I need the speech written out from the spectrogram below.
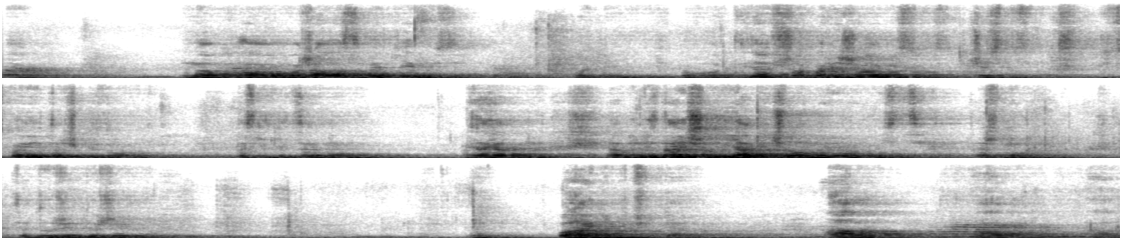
так? Вона була, вважала себе кимось. Я що переживав Ісус? Чисто з людської точки зору. Наскільки це, ну, я, я, я не знаю, що я відчував на його місці. Це ж, ну, це дуже-дуже погані відчуття. Але, але, але.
